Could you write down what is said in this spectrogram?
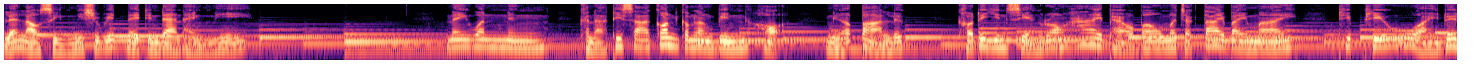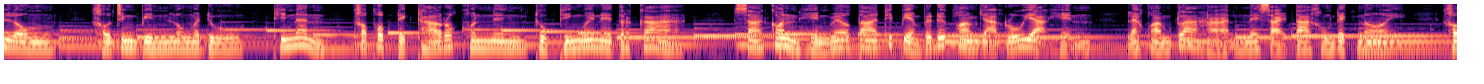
และเหล่าสิ่งมีชีวิตในดินแดนแห่งนี้ ในวันหนึ่ง ขณะที่ซากอนกำลังบินเหาะเหนือป่าลึก เขาได้ยินเสียงร้องไห้แผ่วเบามาจากใต้ใบไม้ ที่พลิ้วไหวด้วยลม เขาจึงบินลงมาดู ที่นั่นเขาพบเด็กทารกคนหนึ่งถูกทิ้งไว้ในตะกร้า ซากอนเห็นแววตาที่เปลี่ยนไปด้วยความอยากรู้อยากเห็น และความกล้าหาญในสายตาของเด็กน้อย เขา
